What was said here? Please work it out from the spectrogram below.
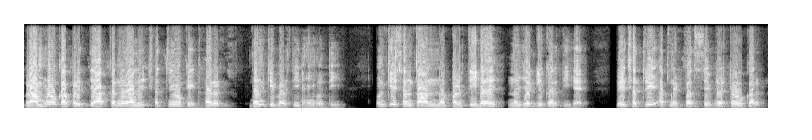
ब्राह्मणों का परित्याग करने वाले क्षत्रियों के घर धन की बढ़ती नहीं होती। उनकी संतान न पढ़ती है, न यज्ञ करती है। वे क्षत्रिय अपने पद से भ्रष्ट होकर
